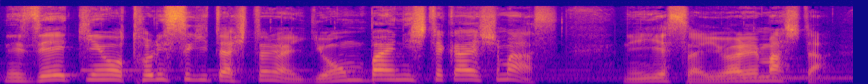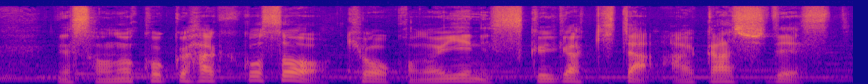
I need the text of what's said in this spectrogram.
ね、税金を取りすぎた人には4倍にして返します、ね、イエスは言われました、ね、その告白こそ今日この家に救いが来た証です。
